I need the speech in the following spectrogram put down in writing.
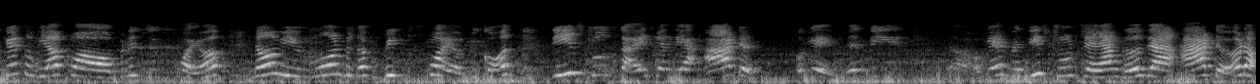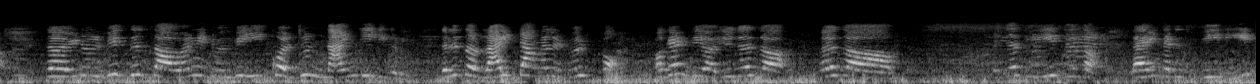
Okay, so we have uh, finished this square. Now we move on to the big square because these two sides when they are added, okay, when these uh, okay when these two triangles are added, uh, it will be this uh, one it will be equal to 90 degree. That is a right angle it will form. Okay, we, are you just uh, just uh, just leave this uh, line that is BD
